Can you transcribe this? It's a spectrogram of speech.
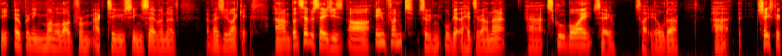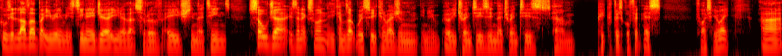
the opening monologue from Act Two, Scene Seven of of As You Like It. Um, but the seven stages are infant, so we can all get our heads around that. Uh, schoolboy, so slightly older. Uh, Shakespeare calls it lover, but he really means teenager. You know that sort of age in their teens. Soldier is the next one he comes up with. So you can imagine, you know, early twenties, in their twenties, um, peak of physical fitness, fighting away. Uh,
